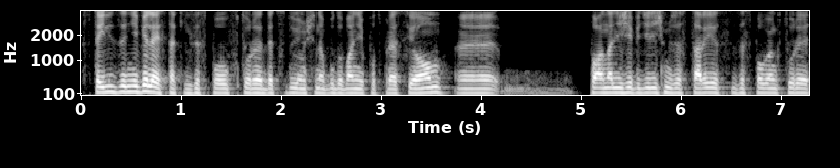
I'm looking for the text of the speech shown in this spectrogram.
W tej lidze niewiele jest takich zespołów, które decydują się na budowanie pod presją. E, Po analizie wiedzieliśmy, że Stary jest zespołem, który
